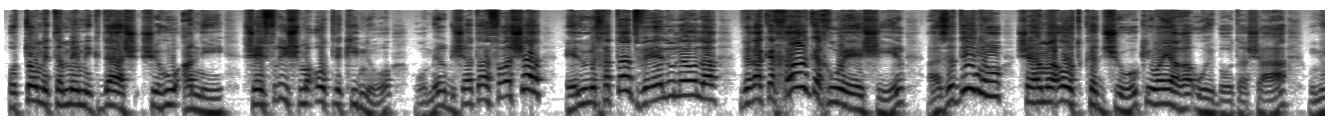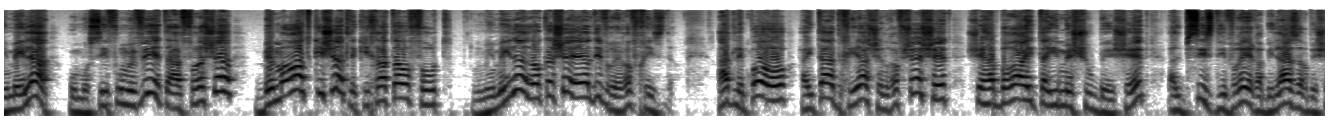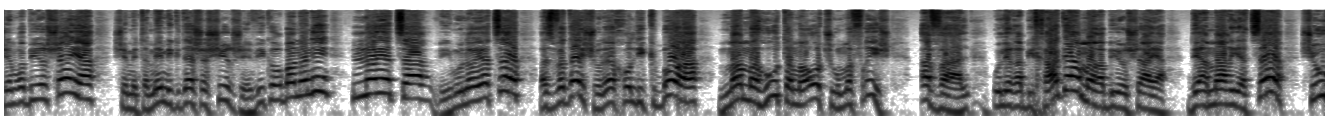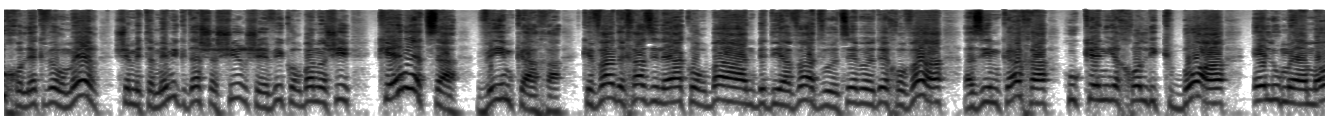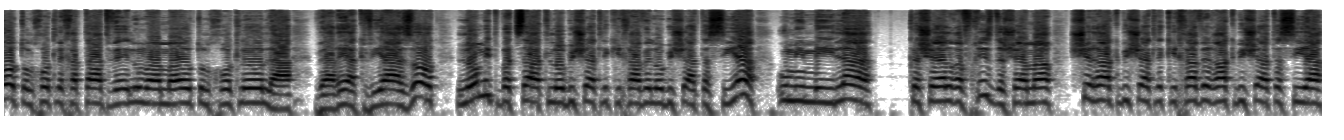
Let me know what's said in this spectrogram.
אותו מטמא מקדש שהוא עני, שהפריש מעות לקינו, הוא אומר בשעת ההפרשה, אלו לחטאת ואלו לעולה, ורק אחר כך הוא העשיר, אז הדין הוא שהמעות קדשו, כי הוא היה ראוי באותה שעה, וממילא הוא מוסיף ומביא את ההפרשה במעות קישת לקיחת העופות. וממילא לא קשה על דברי רב חיסדא. עד לפה הייתה הדחייה של רב ששת שהברייתא היא משובשת על בסיס דברי רבי לזר בשם רבי הושעיה שמטמא מקדש עשיר שהביא קורבן עני לא יצא ואם הוא לא יצא אז ודאי שהוא לא יכול לקבוע מה מהות המעות שהוא מפריש. אבל, ולרבי חגה אמר רבי הושעיה, דאמר יצא, שהוא חולק ואומר שמטמא מקדש עשיר שהביא קורבן נשי כן יצא, ואם ככה, כיוון דחזי היה קורבן בדיעבד והוא יוצא בו ידי חובה, אז אם ככה, הוא כן יכול לקבוע אילו מהמעות הולכות לחטאת ואילו מהמעות הולכות לעולה, והרי הקביעה הזאת לא מתבצעת לא בשעת לקיחה ולא בשעת עשייה, וממילא קשה על רב חיסדא שאמר שרק בשעת לקיחה ורק בשעת עשייה.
